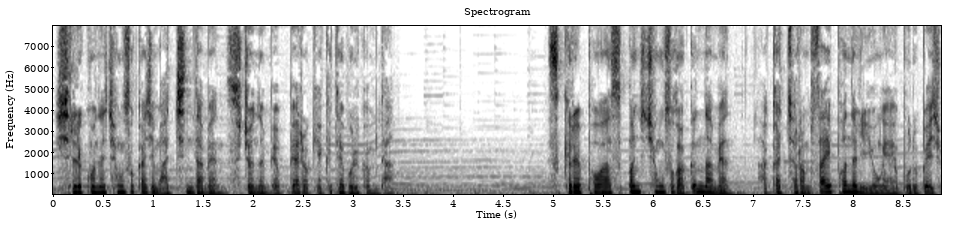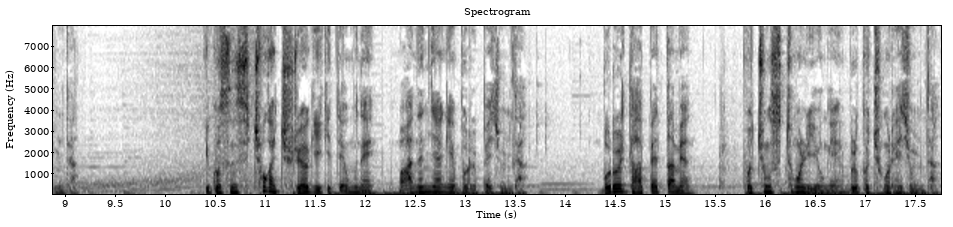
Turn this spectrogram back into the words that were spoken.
실리콘의 청소까지 마친다면 수조는 몇 배로 깨끗해 보일 겁니다. 스크래퍼와 스펀지 청소가 끝나면 아까처럼 사이펀을 이용해 물을 빼줍니다. 이곳은 수초가 주력이기 때문에 많은 양의 물을 빼줍니다. 물을 다 뺐다면 보충 수통을 이용해 물 보충을 해줍니다.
